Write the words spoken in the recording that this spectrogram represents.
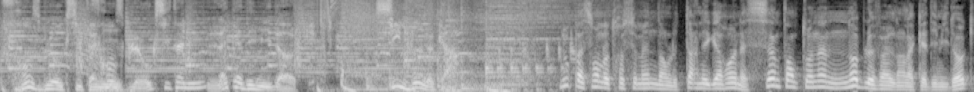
France Bleu Occitanie. France Bleu Occitanie. L'Académie Doc. Sylvain Leca. Nous passons notre semaine dans le Tarn-et-Garonne à Saint-Antonin-Nobleval dans l'Académie Doc.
